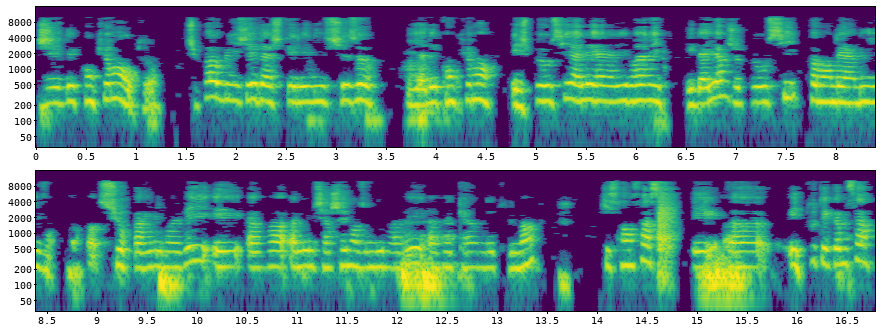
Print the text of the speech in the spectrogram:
J'ai des concurrents autour. Je suis pas obligée d'acheter les livres chez eux il y a des concurrents. Et je peux aussi aller à la librairie. Et d'ailleurs, je peux aussi commander un livre sur Paris Librairie et avoir, aller le chercher dans une librairie avec un être humain qui sera en face. Et, euh, et tout est comme ça.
